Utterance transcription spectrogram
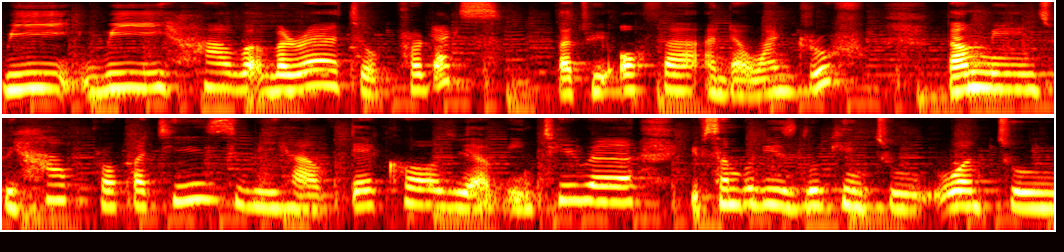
we we have a variety of products that we offer under one roof that means we have properties we have decors we have interior if somebody is looking to want to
